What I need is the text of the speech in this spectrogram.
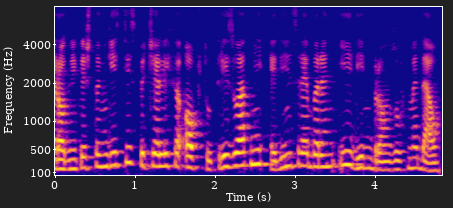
Родните штангисти спечелиха общо 3 златни, един сребърен и един бронзов медал.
